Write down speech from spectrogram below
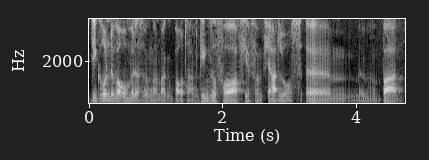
die Gründe, warum wir das irgendwann mal gebaut haben, ging so vor vier, fünf Jahren los. Ähm, war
